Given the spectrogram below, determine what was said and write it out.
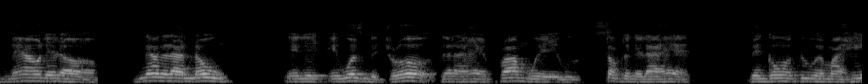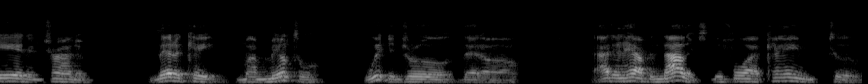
Now that uh, now that I know that it, it wasn't the drug that I had problem with, it was something that I had been going through in my head and trying to medicate my mental with the drug that uh I didn't have the knowledge before I came to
